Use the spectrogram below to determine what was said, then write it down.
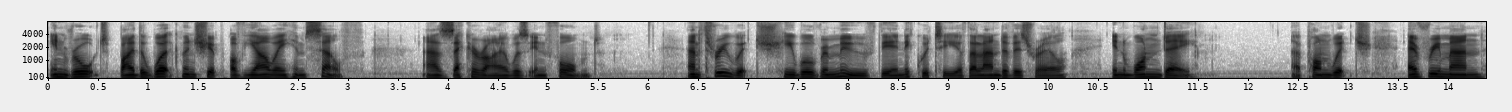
inwrought by the workmanship of Yahweh himself, as Zechariah was informed, and through which he will remove the iniquity of the land of Israel in one day, upon which every man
